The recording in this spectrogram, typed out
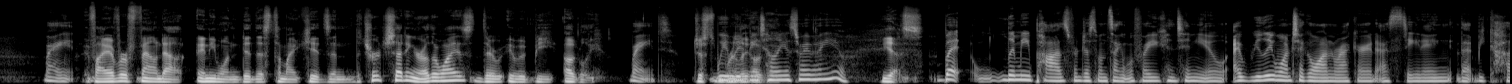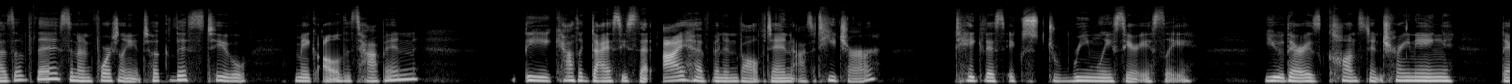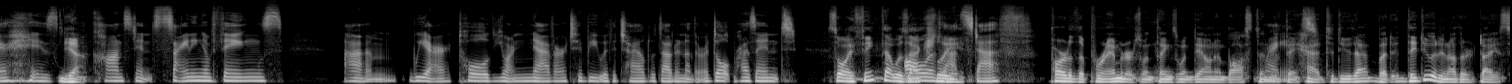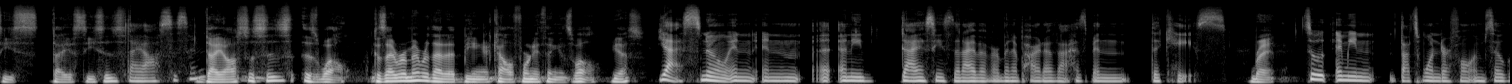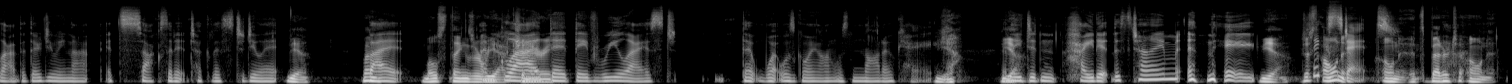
Right. If I ever found out anyone did this to my kids in the church setting or otherwise, there it would be ugly. Right. Just We really would be ugly. telling a story about you. yes. But let me pause for just one second before you continue. I really want to go on record as stating that because of this, and unfortunately it took this to make all of this happen, the Catholic diocese that I have been involved in as a teacher take this extremely seriously. You there is constant training, there is Yeah. constant signing of things. Um, we are told you are never to be with a child without another adult present So I think that was all actually of that stuff. part of the parameters when things went down in Boston that they had to do that, but they do it in other diocese dioceses Diocesan? dioceses as well. Because I remember that being a California thing as well. Yes. yes, no, in in uh, any diocese that I've ever been a part of, that has been the case. Right. So, I mean, that's wonderful. I'm so glad that they're doing that. It sucks that it took this to do it, Yeah. Well, but most things are I'm reactionary. glad that they've realized that what was going on was not okay. yeah. And yeah. they didn't hide it this time, and they yeah. Just own it. it. Own it. It's better to own it.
